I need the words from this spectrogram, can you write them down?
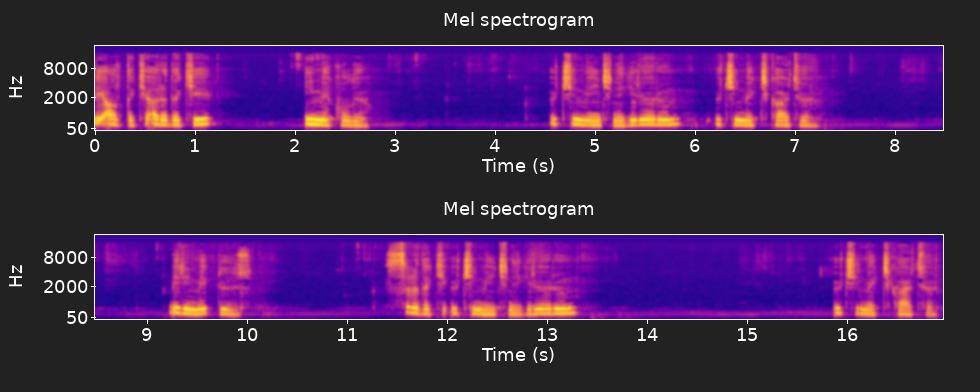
bir alttaki aradaki ilmek oluyor. 3 ilmeğin içine giriyorum. 3 ilmek çıkartıyorum. Bir ilmek düz. Sıradaki 3 ilmeğin içine giriyorum. 3 ilmek çıkartıyorum.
